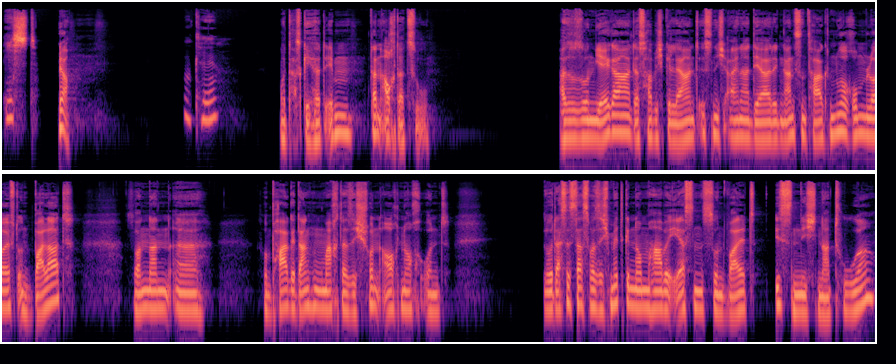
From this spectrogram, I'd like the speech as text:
Echt? Ja. Okay. Und das gehört eben dann auch dazu. Also so ein Jäger, das habe ich gelernt, ist nicht einer, der den ganzen Tag nur rumläuft und ballert, sondern äh, so ein paar Gedanken macht er sich schon auch noch und so, das ist das, was ich mitgenommen habe. Erstens, so ein Wald ist nicht Natur.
